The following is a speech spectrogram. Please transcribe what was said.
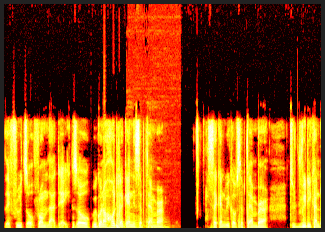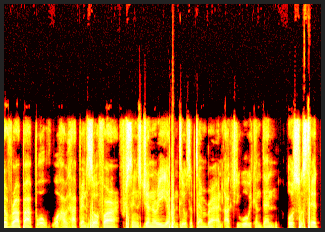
the fruits of, from that day. So we're going to hold it again in september second week of september to really kind of wrap up what has happened so far since january up until september and actually what we can then also set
